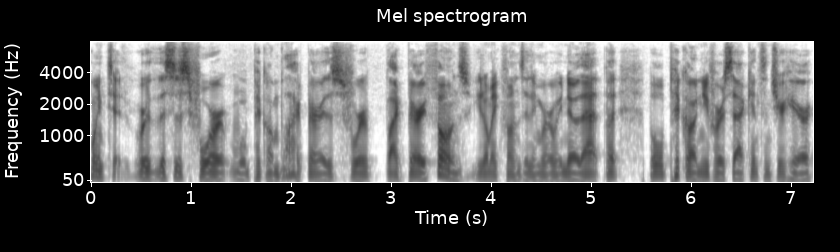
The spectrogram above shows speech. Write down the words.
pointed. Where this is for, we'll pick on BlackBerry. This is for BlackBerry phones. You don't make phones anymore. We know that, but but we'll pick on you for a second since you're here.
